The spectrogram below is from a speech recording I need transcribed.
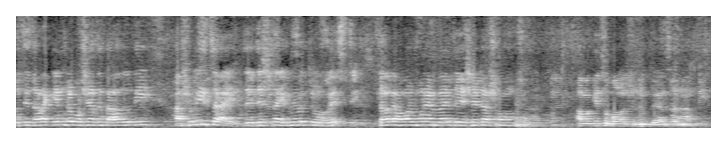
যদি যারা কেন্দ্র বসে আছে, তারা যদি আসলেই চায় যে দেশটা এইভাবে চলবে, তাহলে আমার মনে হয় যে সেটা সম্ভব। আমাকে কিছু বলার সুযোগ দেওয়া যায় আসসালামু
